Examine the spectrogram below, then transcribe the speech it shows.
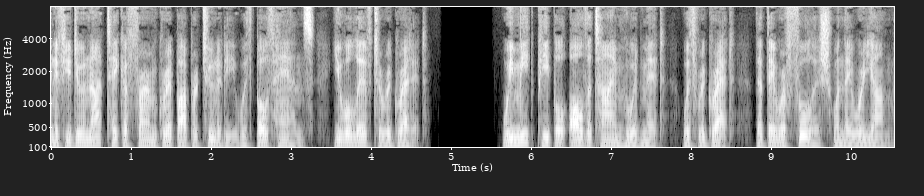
and if you do not take a firm grip opportunity with both hands, you will live to regret it. We meet people all the time who admit, with regret, that they were foolish when they were young.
